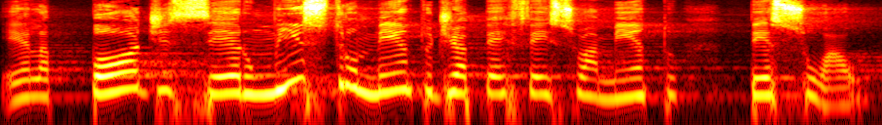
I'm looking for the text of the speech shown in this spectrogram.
ela pode ser um instrumento de aperfeiçoamento pessoal.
